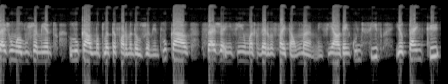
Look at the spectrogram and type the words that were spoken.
seja um alojamento local, uma plataforma de alojamento local, seja, enfim, uma reserva feita a uma, enfim, alguém conhecido, eu tenho que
